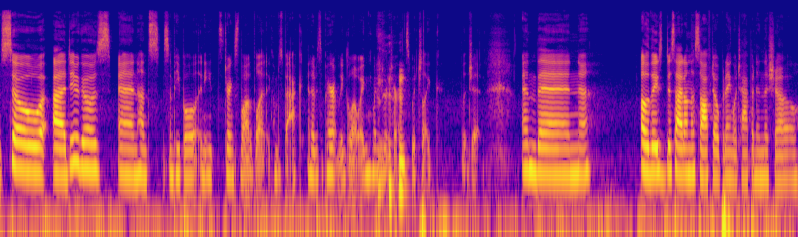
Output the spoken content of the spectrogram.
so uh, David goes and hunts some people and eats drinks a lot of blood. It comes back and it's apparently glowing when he returns, which like legit. And then oh, they decide on the soft opening, which happened in the show.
